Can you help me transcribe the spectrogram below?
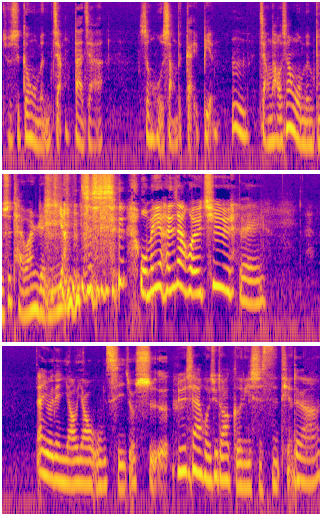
就是跟我们讲大家生活上的改变。嗯，讲的好像我们不是台湾人一样，只是我们也很想回去。对。但有点遥遥无期，就是了，因为现在回去都要隔离十四天。对啊，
